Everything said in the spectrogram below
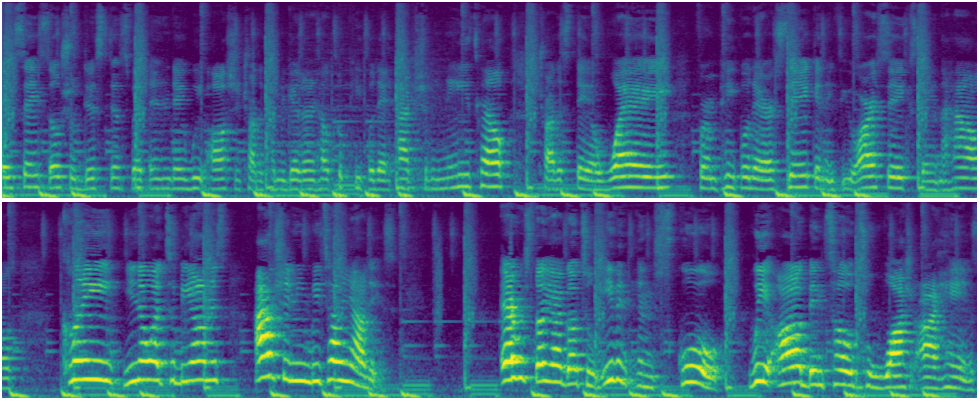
They say social distance, but then they we all should try to come together and help the people that actually needs help. Try to stay away from people that are sick, and if you are sick, stay in the house. Clean. You know what? To be honest, I shouldn't even be telling y'all this. Every store y'all go to, even in school, we all been told to wash our hands.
